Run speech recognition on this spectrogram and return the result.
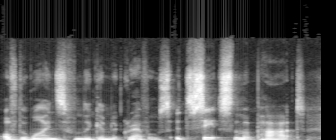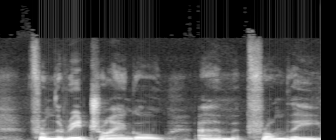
of the wines from the Gimlet Gravels. It sets them apart from the Red Triangle, um, from the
